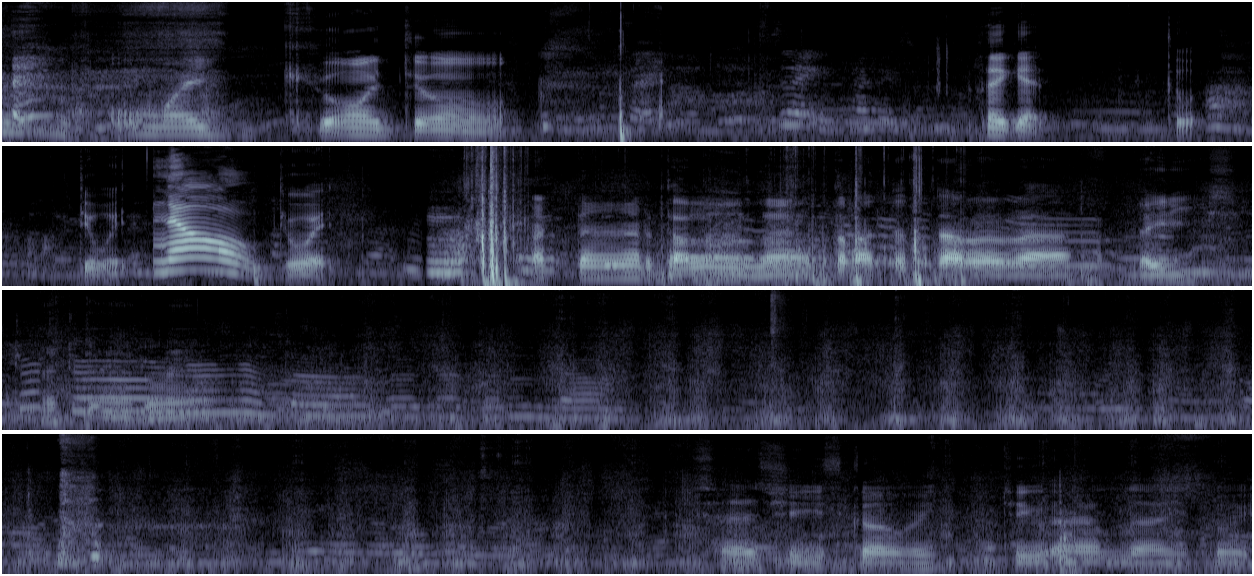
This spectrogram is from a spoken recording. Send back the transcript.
oh my god. Oh. Take it. Do it. Do it. No. Do it. Ladies. said she's going to LA, but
